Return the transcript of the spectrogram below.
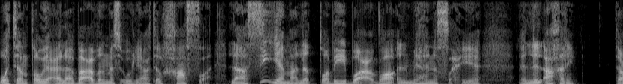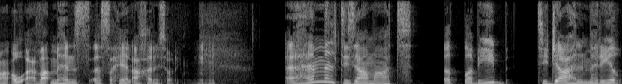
وتنطوي على بعض المسؤوليات الخاصة لا سيما للطبيب وأعضاء المهن الصحية للآخرين. تمام. أو أعضاء مهن الص- الصحية الآخرين سوري. أهم التزامات الطبيب تجاه المريض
